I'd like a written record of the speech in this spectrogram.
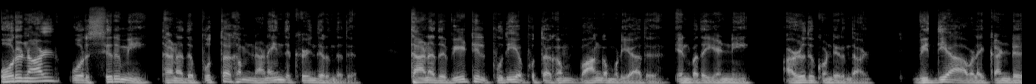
ஒரு நாள் ஒரு சிறுமி தனது புத்தகம் நனைந்து கிழிந்திருந்தது. தனது வீட்டில் புதிய புத்தகம் வாங்க முடியாது என்பதை எண்ணி அழுது கொண்டிருந்தாள். வித்யா அவளை கண்டு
